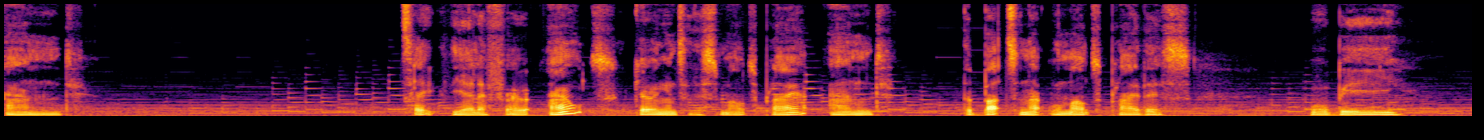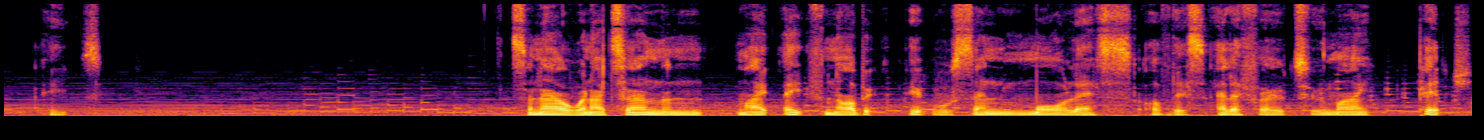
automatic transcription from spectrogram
and take the LFO out, going into this multiplier, and the button that will multiply this will be 8. So now when I turn the, my eighth knob, it will send more or less of this LFO to my pitch.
